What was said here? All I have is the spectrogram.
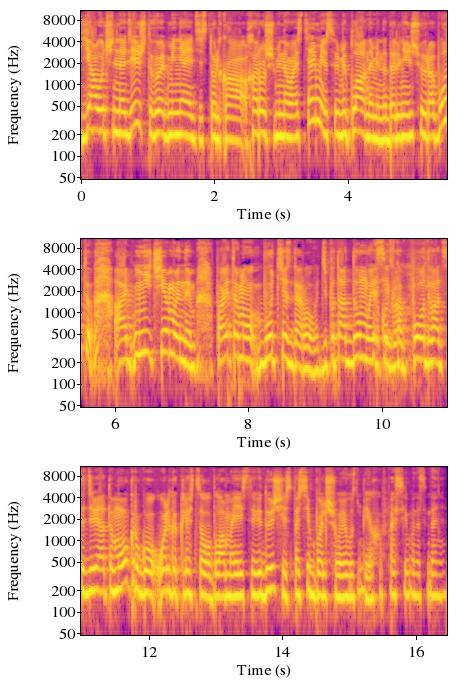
Я очень надеюсь, что вы обменяетесь только хорошими новостями и своими планами на дальнейшую работу, а ничем иным. Поэтому будьте здоровы. Депутат Думы Спасибо. Иркутска по 29 округу Ольга Клевцова была моей соведущей. Спасибо большое и успехов. Спасибо, до свидания.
